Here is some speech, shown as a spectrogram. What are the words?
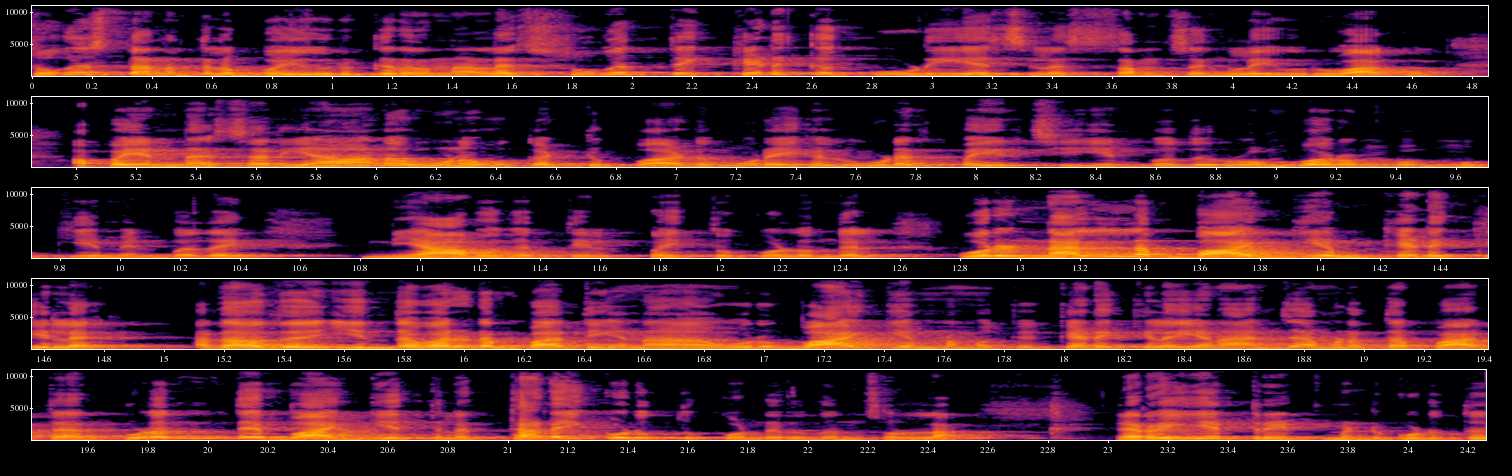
சுகஸ்தானத்தில் போய் இருக்கிறதுனால சுகத்தை கெடுக்கக்கூடிய சில அம்சங்களை உருவாக்கும். அப்போ என்ன? சரியான உணவு கட்டுப்பாடு முறைகள் உடற்பயிற்சி என்பது ரொம்ப ரொம்ப முக்கியம் என்பதை ஞாபகத்தில் வைத்துக் கொள்ளுங்கள். ஒரு நல்ல பாக்கியம் கிடைக்கல அதாவது இந்த வருடம் பார்த்தீங்கன்னா ஒரு பாக்கியம் நமக்கு கிடைக்கல. ஏன்னா அஞ்சாம் இடத்தை பார்த்தார். குழந்தை பாக்கியத்தில் தடை கொடுத்து கொண்டிருந்துன்னு சொல்லலாம். நிறைய ட்ரீட்மெண்ட் கொடுத்து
